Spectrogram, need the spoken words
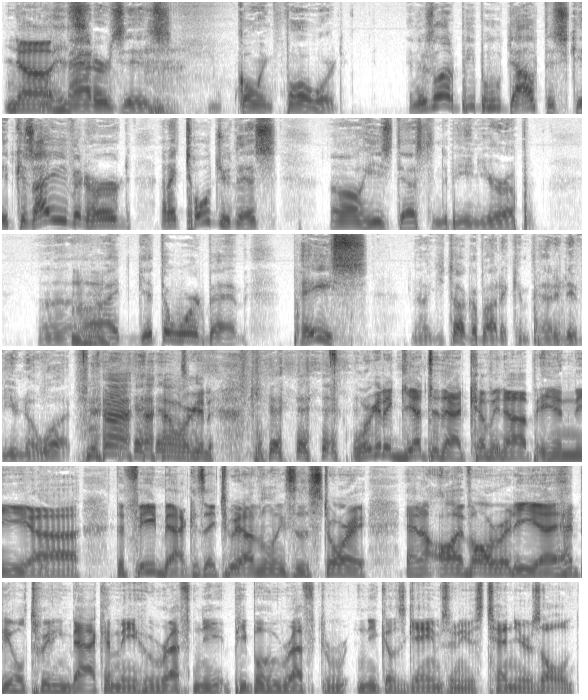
No, what his... matters is going forward and there's a lot of people who doubt this kid because I even heard, and I told you this. Oh, he's destined to be in Europe. Uh, mm-hmm. all right, get the word back. Pace. Now you talk about a competitive, you know what? we're gonna we're gonna get to that coming up in the uh, the feedback because they tweet out the links to the story, and I've already uh, had people tweeting back at me who ref people who refed Nico's games when he was ten years old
